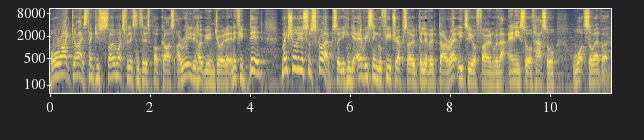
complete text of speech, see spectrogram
All right, guys, thank you so much for listening to this podcast. I really do hope you enjoyed it. And if you did, make sure that you're subscribed so you can get every single future episode delivered directly to your phone without any sort of hassle whatsoever.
